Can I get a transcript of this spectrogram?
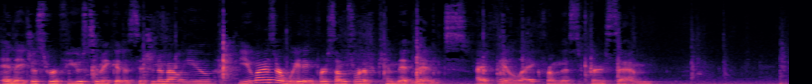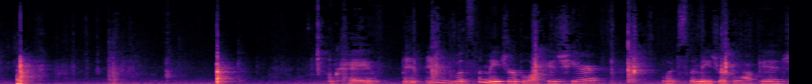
and they just refuse to make a decision about you. You guys are waiting for some sort of commitment, I feel like, from this person. Okay, what's the major blockage here? What's the major blockage?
